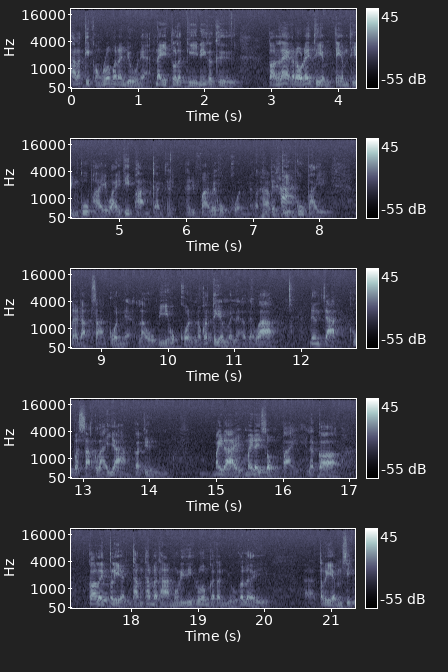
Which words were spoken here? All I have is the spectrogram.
ภารกิจของร่วมกตัญญูเนี่ยในตุรกีนี่ก็คือ ตอนแรกเราได้เตรียมเตรียมทีมกู้ภัยไว้ที่ผ่านการคดิฟายไว้ 6 คนนะครับครับที่เป็นค่ะทีมกู้ภัย ระดับสากลเนี่ยเรามี 6 คนเราก็เตรียมไว้แล้ว แต่ว่าเนื่องจากอุปสรรคหลายอย่างก็จึงไม่ได้ไม่ได้ส่งไป แล้วก็ก็เลยเปลี่ยนทางท่านประธานมูลนิธิร่วมกตัญญูก็เลยเอ่อเตรียมสิ่ง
